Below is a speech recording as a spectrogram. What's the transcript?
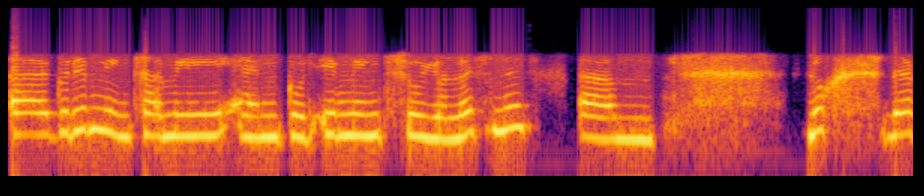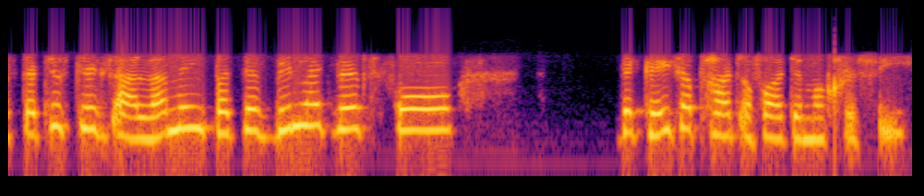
Uh, good evening, Tammy, and good evening to your listeners. Um, look, the statistics are alarming, but they've been like this for the greater part of our democracy.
